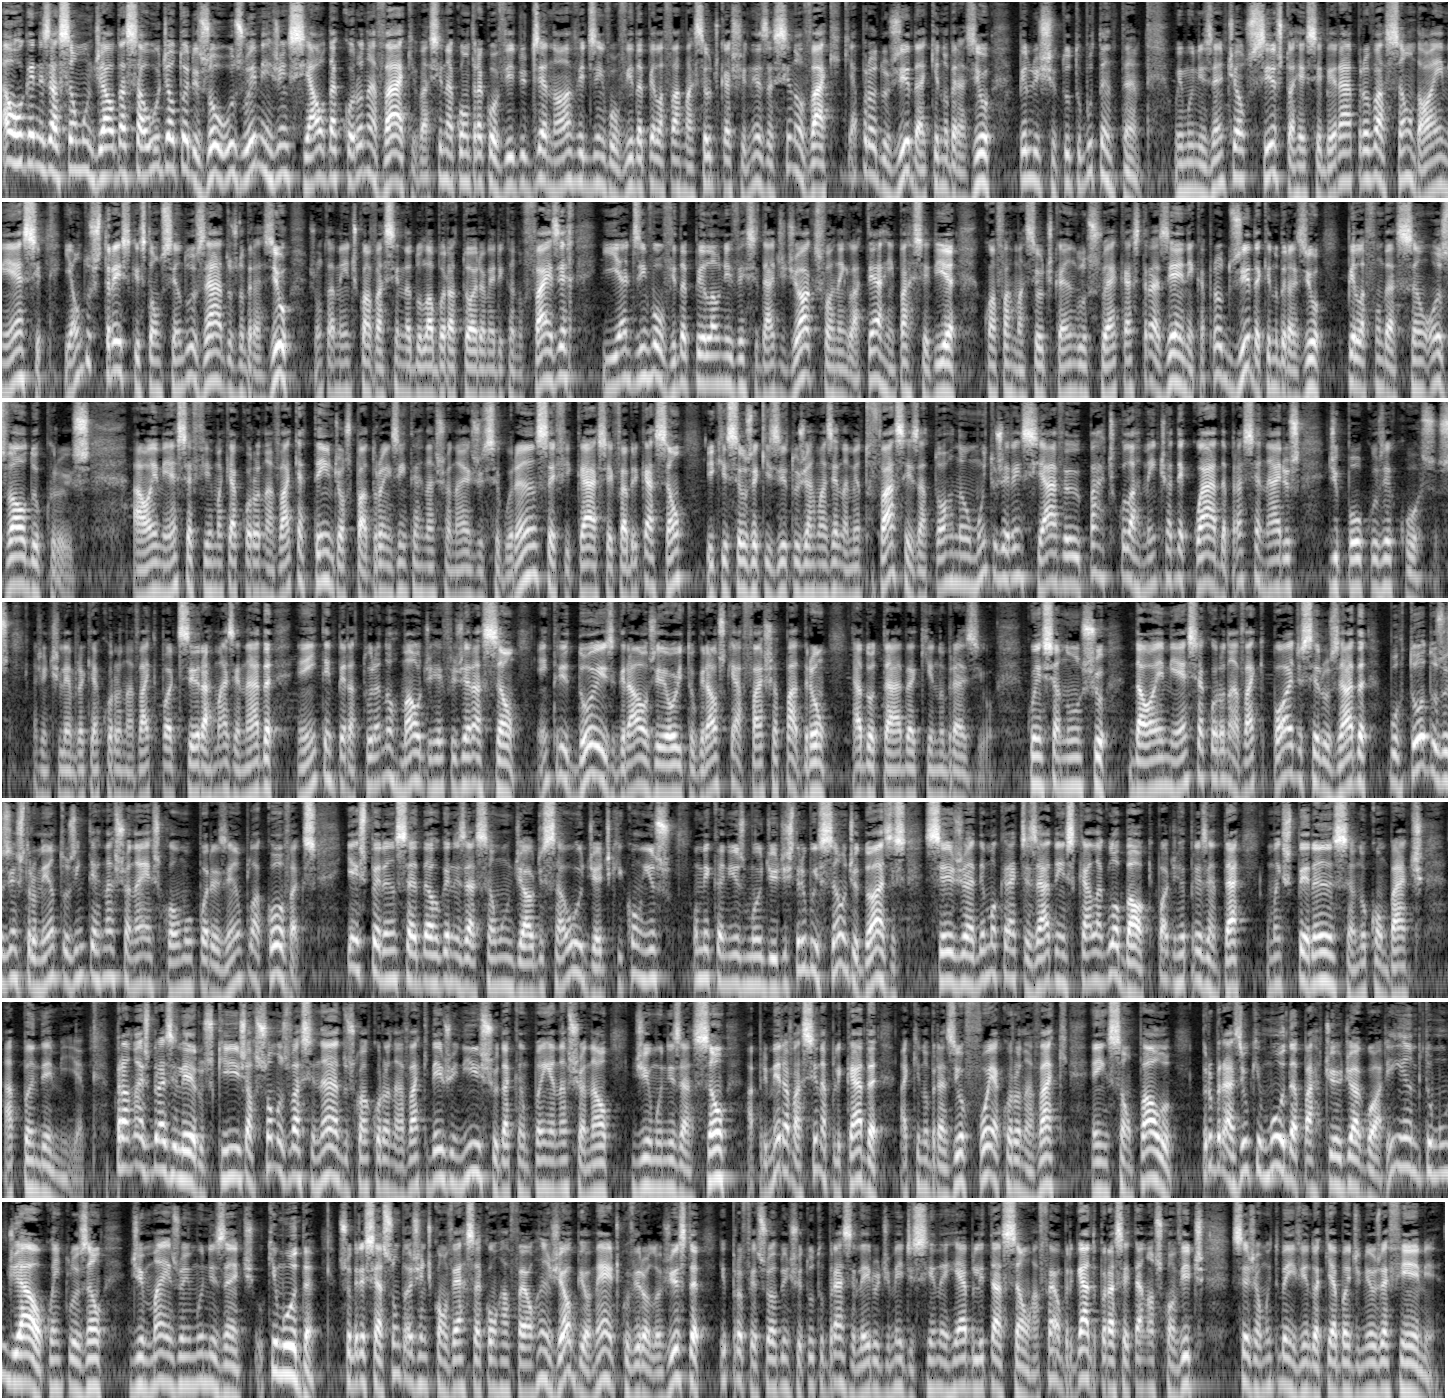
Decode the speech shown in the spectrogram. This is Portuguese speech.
A Organização Mundial da Saúde autorizou o uso emergencial da Coronavac, vacina contra a Covid-19 desenvolvida pela farmacêutica chinesa Sinovac, que é produzida aqui no Brasil pelo Instituto Butantan. O imunizante é o sexto a receber a aprovação da OMS e é um dos três que estão sendo usados no Brasil, juntamente com a vacina do laboratório americano Pfizer e a desenvolvida pela Universidade de Oxford, na Inglaterra, em parceria com a farmacêutica anglo-sueca AstraZeneca, produzida aqui no Brasil pela Fundação Oswaldo Cruz. A OMS afirma que a Coronavac atende aos padrões internacionais de segurança, eficácia e fabricação e que seus requisitos de armazenamento fáceis a tornam muito gerenciável e particularmente adequada para cenários de poucos recursos. A gente lembra que a Coronavac pode ser armazenada em temperatura normal de refrigeração, entre 2 graus e 8 graus, que é a faixa padrão adotada aqui no Brasil. Com esse anúncio da OMS, a Coronavac pode ser usada por todos os instrumentos internacionais, como por exemplo, a COVAX. E a esperança da Organização Mundial de Saúde é de que, com isso, o mecanismo de distribuição de doses seja democratizado em escala global, que pode representar uma esperança no combate à pandemia. Para nós brasileiros que já somos vacinados com a Coronavac desde o início da campanha nacional de imunização, a primeira vacina aplicada aqui no Brasil foi a Coronavac em São Paulo. Para o Brasil, que muda a partir de agora? Em âmbito mundial, com a inclusão de mais um imunizante, o que muda? Muda. Sobre esse assunto, a gente conversa com Rafael Rangel, biomédico, virologista e professor do Instituto Brasileiro de Medicina e Reabilitação. Rafael, obrigado por aceitar nosso convite. Seja muito bem-vindo aqui à Band News FM.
